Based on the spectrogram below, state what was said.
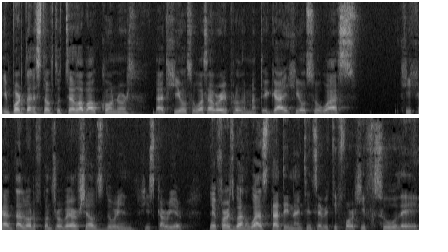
Important stuff to tell about Connors that he also was a very problematic guy. He also was he had a lot of controversials during his career. The first one was that in 1974 he sued the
